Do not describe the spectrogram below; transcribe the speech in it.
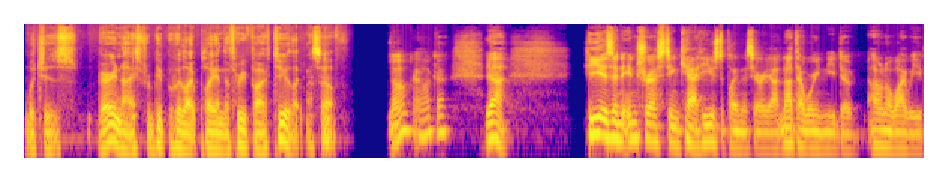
which is very nice for people who like playing the three five two like myself. Okay, okay. Yeah. He is an interesting cat. He used to play in Serie A. Not that we need to, I don't know why we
